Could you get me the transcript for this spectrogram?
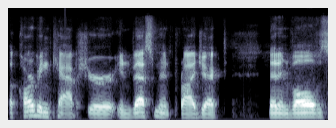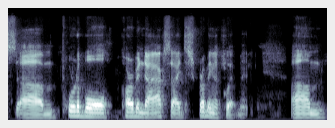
a carbon capture investment project that involves um, portable carbon dioxide scrubbing equipment. Um,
